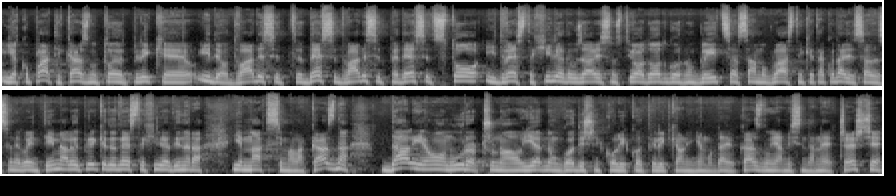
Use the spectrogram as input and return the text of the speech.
i ako plati kaznu, to je otprilike ide od 20, 10, 20, 50, 100 i 200 hiljada u zavisnosti od odgovornog lica, samog vlasnika i tako dalje, sada se ne bojim time, ali otprilike do 200 hiljada dinara je maksimalna kazna. Da li je on uračunao jednom godišnje koliko otprilike oni njemu daju kaznu, ja mislim da ne češće,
